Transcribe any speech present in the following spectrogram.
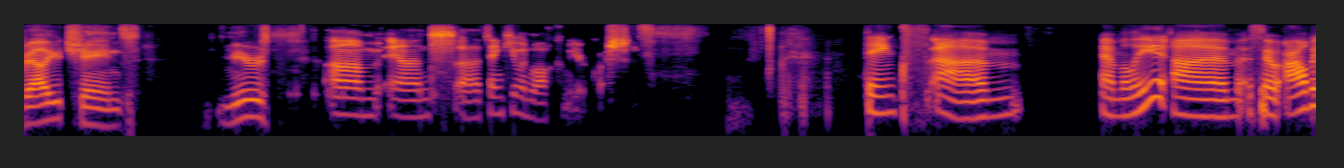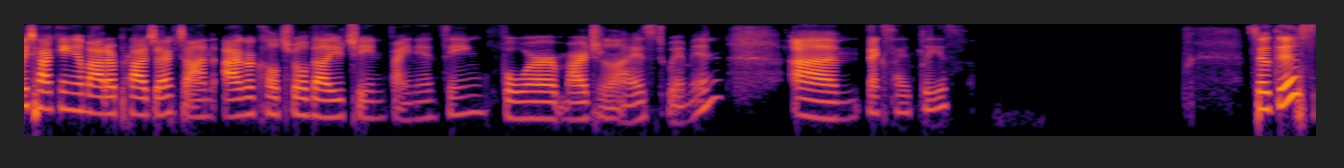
Value chains mirrors. Um, and uh, thank you and welcome your questions. Thanks, um, Emily. Um, so I'll be talking about a project on agricultural value chain financing for marginalized women. Um, next slide, please. So this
